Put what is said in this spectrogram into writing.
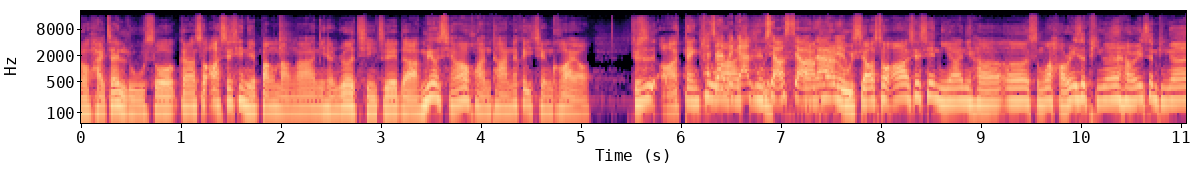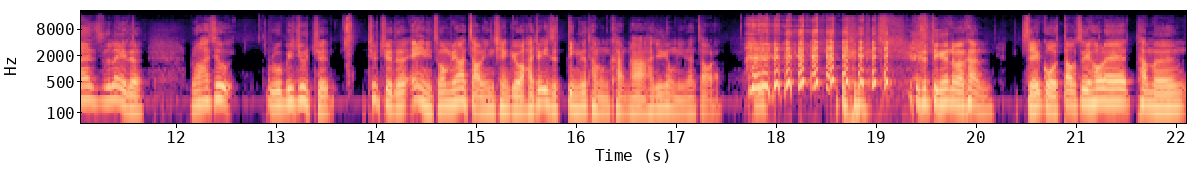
然后还在鲁说，跟他说啊，谢谢你的帮忙啊，你很热情之类的，没有想要还他那个一千块哦，就是啊，thank you 啊，谢谢鲁小小，他鲁小说啊，谢谢你啊，你好，呃，什么好人一生平安，好人一生平安之类的。然后他就 Ruby 就觉就觉得，哎，你怎么没有找零钱给我？他就一直盯着他们看啊，他就用你那找了，一直盯着他们看。结果到最后嘞，他们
